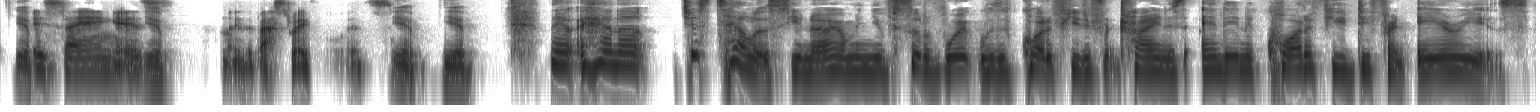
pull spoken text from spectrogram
Yep. is saying is Yep. the best way forwards. Yep, yep. Now, Hannah, just tell us, you know, I mean, you've sort of worked with quite a few different trainers and in a, quite a few different areas.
